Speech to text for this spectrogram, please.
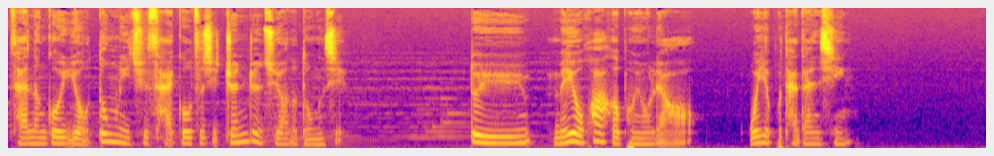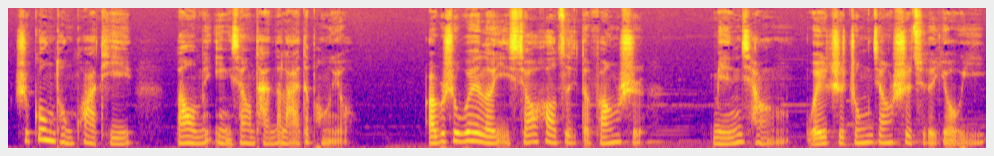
才能够有动力去采购自己真正需要的东西。对于没有话和朋友聊，我也不太担心。是共同话题把我们引向谈得来的朋友，而不是为了以消耗自己的方式勉强维持终将逝去的友谊。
